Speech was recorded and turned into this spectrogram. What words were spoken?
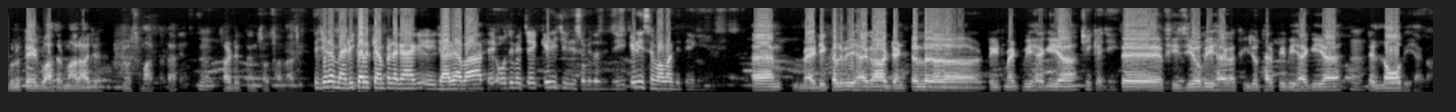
ਗੁਰੂ ਤੇਗ ਬਹਾਦਰ ਮਹਾਰਾਜ ਨੂੰ ਸਮਰਪਿਤ ਹੈ। ਸਾਢੇ ਤਿੰਨ ਸੌ ਸਾਲਾਂ ਦੀ। ਤੇ ਜਿਹੜਾ ਮੈਡੀਕਲ ਕੈਂਪ ਲਗਾਇਆ ਜਾ ਰਿਹਾ ਵਾ ਤੇ ਉਹਦੇ ਵਿੱਚ ਕਿਹੜੀ ਚੀਜ਼ ਦੀ ਸੁਵਿਧਾ ਦਿੱਤੀ ਗਈ? ਕਿਹੜੀ ਸੇਵਾਵਾਂ ਦਿੱਤੀਆਂ ਗਈਆਂ? ਮੈਡੀਕਲ ਵੀ ਹੈਗਾ ਡੈਂਟਲ ਟ੍ਰੀਟਮੈਂਟ ਵੀ ਹੈਗੀ ਆ। ਠੀਕ ਹੈ ਜੀ। ਤੇ ਫਿਜ਼ੀਓ ਵੀ ਹੈਗਾ ਫਿਜ਼ੀਓਥੈਰੇਪੀ ਵੀ ਹੈਗੀ ਆ ਤੇ ਲਾਅ ਵੀ ਹੈਗਾ।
